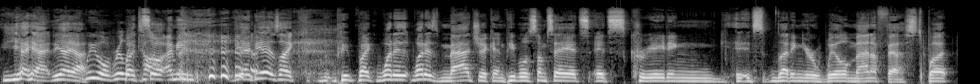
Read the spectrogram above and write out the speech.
Yeah, yeah, yeah, yeah. We will really But So. I mean, the idea is like, pe- like what is what is magic? And people some say it's it's creating, it's letting your will manifest. But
